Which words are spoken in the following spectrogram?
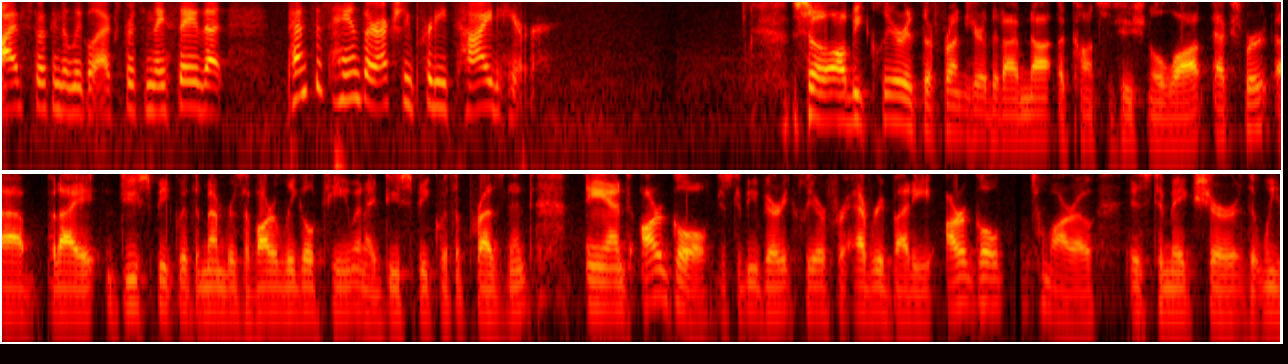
I've spoken to legal experts, and they say that Pence's hands are actually pretty tied here. So I'll be clear at the front here that I'm not a constitutional law expert, uh, but I do speak with the members of our legal team and I do speak with the president. And our goal, just to be very clear for everybody, our goal tomorrow is to make sure that we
